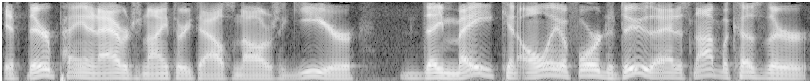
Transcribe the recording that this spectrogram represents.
if they're paying an average of ninety-three thousand dollars a year, they may can only afford to do that. It's not because they're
